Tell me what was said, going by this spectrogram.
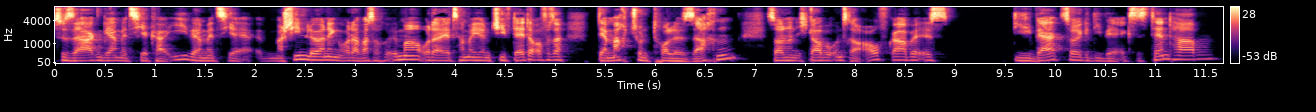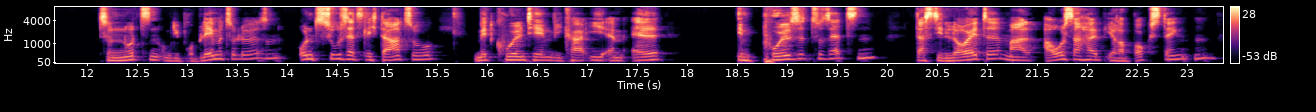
zu sagen, wir haben jetzt hier KI, wir haben jetzt hier Machine Learning oder was auch immer, oder jetzt haben wir hier einen Chief Data Officer, der macht schon tolle Sachen, sondern ich glaube, unsere Aufgabe ist, die Werkzeuge, die wir existent haben, zu nutzen, um die Probleme zu lösen und zusätzlich dazu mit coolen Themen wie KI, ML Impulse zu setzen, dass die Leute mal außerhalb ihrer Box denken,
